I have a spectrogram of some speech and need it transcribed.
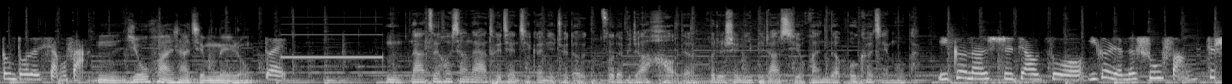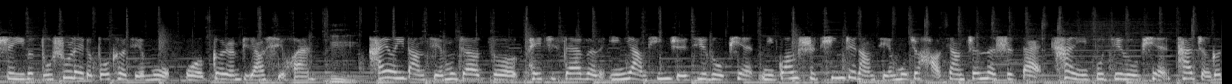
更多的想法。嗯，优化一下节目内容。对。嗯，那最后向大家推荐几个你觉得做的比较好的，或者是你比较喜欢的播客节目吧。一个呢是叫做一个人的书房，这是一个读书类的播客节目，我个人比较喜欢。嗯，还有一档节目叫做 Page Seven 营养听觉纪录片，你光是听这档节目，就好像真的是在看一部纪录片，它整个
